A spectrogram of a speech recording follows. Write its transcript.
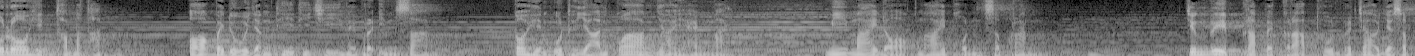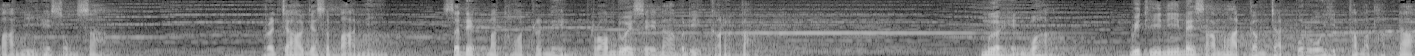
ปุโรหิตธรรมทัตออกไปดูยังที่ที่ชี้ให้พระอินทร์สร้าง ก็เห็นอุทยานกว้างใหญ่แห่งใหม่ มีไม้ดอกไม้ผลสะพรั่ง จึงรีบกลับไปกราบทูลพระเจ้ายศปานีให้ทรงทราบ พระเจ้ายศปานีเสด็จมาทอดพระเนตรพร้อมด้วยเสนาบดีกรกะเมื่อเห็นว่า วิธีนี้ไม่สามารถกำจัดปุโรหิตธรรมทัตได้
